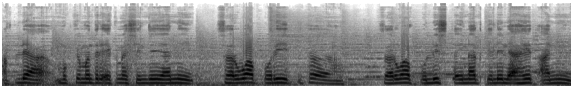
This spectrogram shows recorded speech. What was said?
आपल्या मुख्यमंत्री एकनाथ शिंदे यांनी सर्वापुरी तिथं सर्व पोलीस तैनात केलेले आहेत आणि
